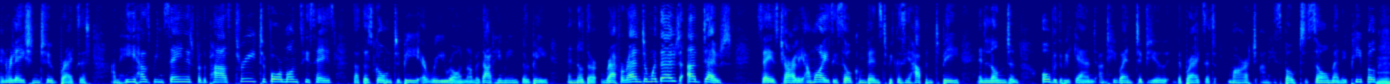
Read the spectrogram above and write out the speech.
in relation to Brexit, and he has been saying it for the past three to four months. He says that there's going to be a rerun, and by that he means there'll be another referendum without a doubt, says Charlie. And why is he so convinced? Because he happened to be in London over the weekend and he went to view the Brexit march and he spoke to so many people mm.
